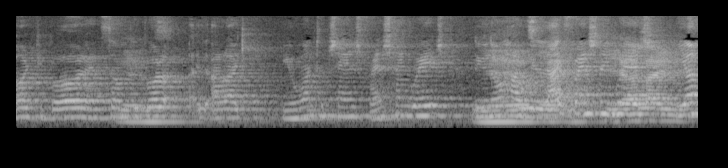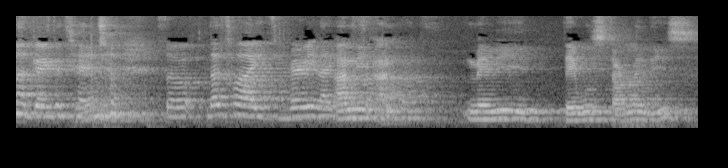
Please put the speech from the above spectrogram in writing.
all people and some people are like, you want to change French language? Do you know how we like yeah. French Yeah, language? like- You're not going to change. so that's why it's very like. And- some and- Maybe they will start like this.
